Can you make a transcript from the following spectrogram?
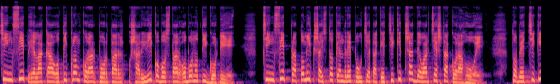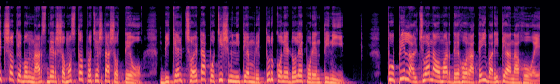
চিংসিপ এলাকা অতিক্রম করার পর তার শারীরিক অবস্থার অবনতি ঘটে। চিংসিপ প্রাথমিক স্বাস্থ্যকেন্দ্রে পৌঁছে তাকে চিকিৎসা দেওয়ার চেষ্টা করা হয়। তবে চিকিৎসক এবং নার্সদের সমস্ত প্রচেষ্টা সত্ত্বেও বিকেল ছয়টা পঁচিশ মিনিটে মৃত্যুর কোলে ডলে পড়েন তিনি। পুপি লালচুয়া নাওমার দেহ রাতেই বাড়িতে আনা হয়।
